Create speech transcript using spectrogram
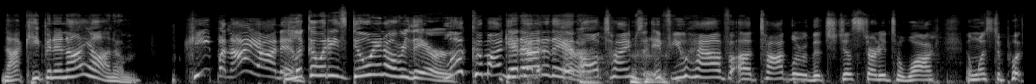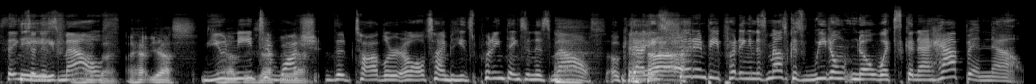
Not keeping an eye on him. Keep an eye on him. Look at what he's doing over there. Look, come on, get out gotta- of there. At all times, if you have a toddler that's just started to walk and wants to put things in his Steve. I have mouth. I have yes. I you have need exactly to watch that. the toddler at all times. He's putting things in his mouth. Okay, that ah. he shouldn't be putting in his mouth because we don't know what's going to happen now.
